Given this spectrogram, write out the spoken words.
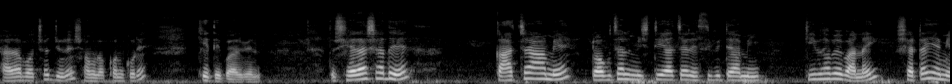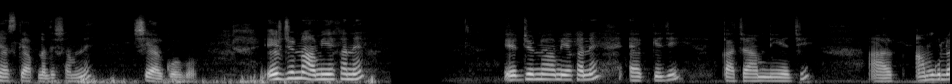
সারা বছর জুড়ে সংরক্ষণ করে খেতে পারবেন। তো সেরা স্বাদের কাঁচা আমে টক ঝাল মিষ্টি আচার রেসিপিটা আমি কীভাবে বানাই, সেটাই আমি আজকে আপনাদের সামনে শেয়ার করব। এর জন্য আমি এখানে এর জন্য আমি এখানে এক কেজি কাঁচা আম নিয়েছি। আর আমগুলো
